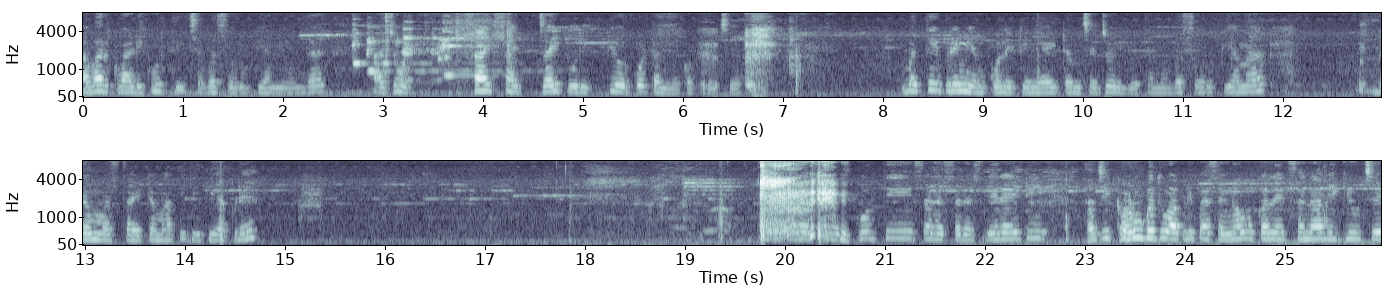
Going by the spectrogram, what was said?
આ વર્કવાળી કુર્તી છે બસો રૂપિયાની અંદર. આ જો સાઈડ સાઈડ જયપુરી પ્યોર કોટનનું કપડું છે. બધી પ્રીમિયમ ક્વોલિટીની આઈટમ છે. જોઈ લો તમે, બસો રૂપિયામાં. એકદમ મસ્ત આઈટમ આપી દીધી આપણે. કુર્તી, સરસ સરસ વેરાયટી હજી ઘણું બધું આપણી પાસે નવું કલેક્શન આવી ગયું છે.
